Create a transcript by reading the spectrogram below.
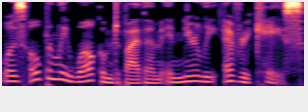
was openly welcomed by them in nearly every case.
